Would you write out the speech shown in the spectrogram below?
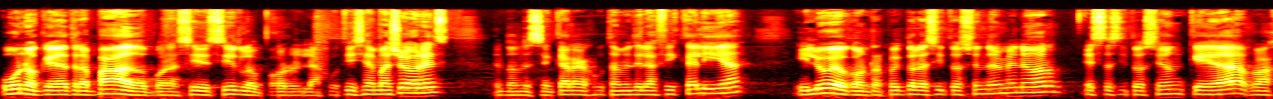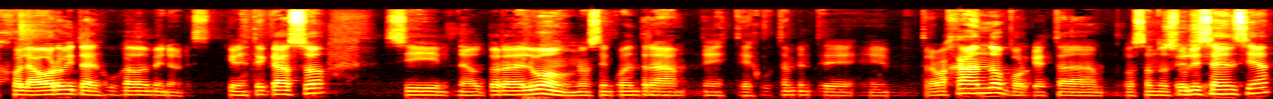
uno queda atrapado, por así decirlo, por la justicia de mayores, en donde se encarga justamente la fiscalía, y luego, con respecto a la situación del menor, esa situación queda bajo la órbita del juzgado de menores. Que en este caso, si la doctora Del Bon no se encuentra este, justamente eh, trabajando porque está gozando su licencia,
